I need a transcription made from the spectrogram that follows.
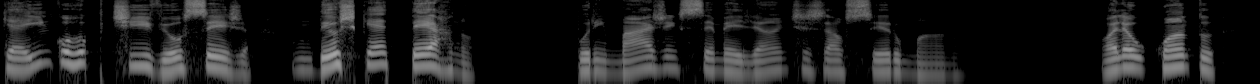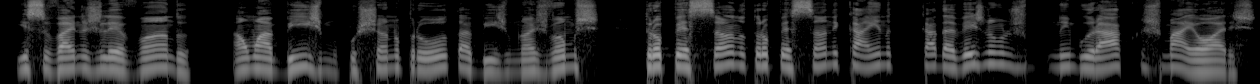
que é incorruptível, ou seja, um Deus que é eterno, por imagens semelhantes ao ser humano. Olha o quanto isso vai nos levando a um abismo, puxando para o outro abismo. Nós vamos tropeçando, tropeçando e caindo cada vez nos, em buracos maiores.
